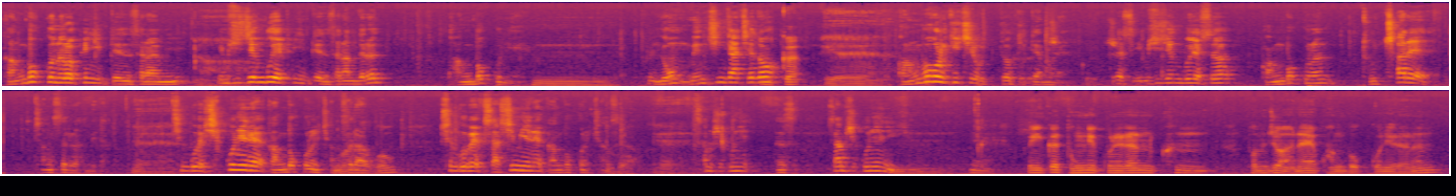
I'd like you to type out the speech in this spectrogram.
강복군으로 편입된 사람이 아. 임시정부에 편입된 사람들은 광복군이에요. 음, 그용 명칭 자체도 그러니까 예. 광복을 기치로 줬기 때문에. 그래서 임시정부에서 광복군은 두 차례 창설을 합니다. 예. 1919년에 강복군을 창설하고 뭐라고? 1940년에 강복군을 창설하고 예. 39년 39년이죠. 음, 네. 그러니까 독립군이라는 큰 범주 안에 광복군이라는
